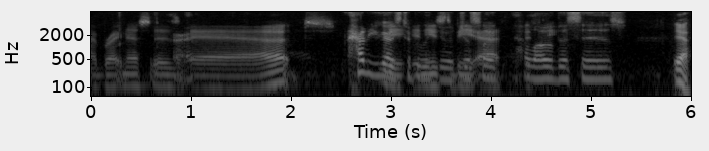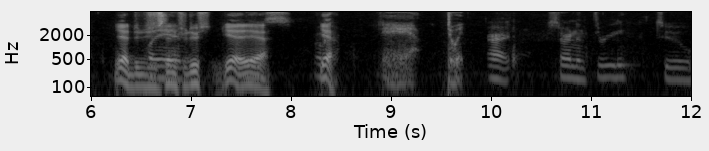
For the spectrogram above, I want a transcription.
My brightness is Alright. at. How do you guys It typically needs do to it? be Just like, hello, 50. this is. Yeah. Yeah. Did you just introduce? Yeah. Yeah. this. Yeah. Yeah. Do it. All right, starting in three, two,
